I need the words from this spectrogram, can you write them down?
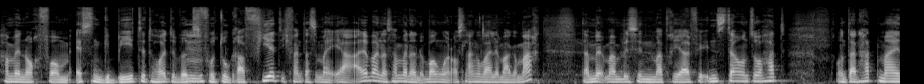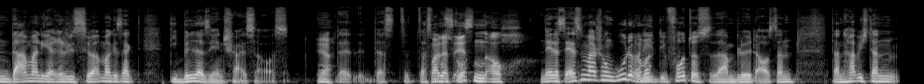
haben wir noch vom Essen gebetet, heute wird es mhm. fotografiert. Ich fand das immer eher albern, das haben wir dann irgendwann aus Langeweile mal gemacht, damit man ein bisschen Material für Insta und so hat. Und dann hat mein damaliger Regisseur immer gesagt, die Bilder sehen scheiße aus. Ja. Das, das, das Weil das Essen auch. Nee, das Essen war schon gut, aber, aber die, die Fotos sahen blöd aus. Dann, dann habe ich dann,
